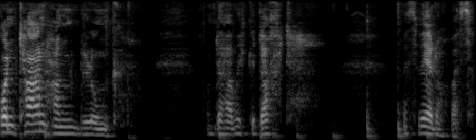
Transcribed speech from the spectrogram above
Spontanhandlung. Und da habe ich gedacht, das wäre doch was.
